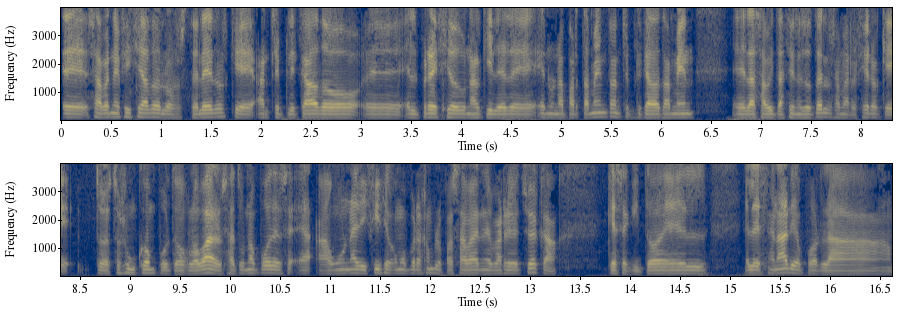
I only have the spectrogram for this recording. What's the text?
eh, se ha beneficiado los hosteleros que han triplicado eh, el precio de un alquiler eh, en un apartamento, han triplicado también eh, las habitaciones de hotel. O sea, me refiero que todo esto es un cómputo global. O sea, tú no puedes eh, a un edificio como por ejemplo pasaba en el barrio de Chueca, que se quitó el, el escenario por la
